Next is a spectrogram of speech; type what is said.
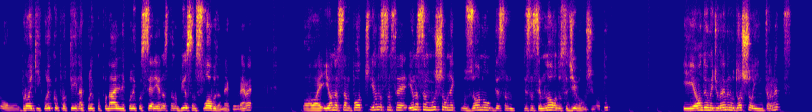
o brojki, koliko proteina, koliko ponavljanja, koliko serije, jednostavno bio sam slobodan neko vreme. Ovaj, i onda sam poč, i onda sam se i onda sam ušao u neku zonu gde sam gde sam se mnogo dosađivao u životu. I onda je umeđu vremenu došao internet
